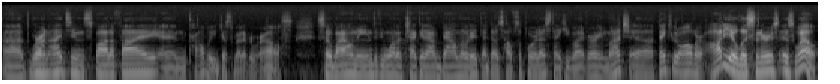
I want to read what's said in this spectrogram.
Uh, we're on iTunes, Spotify, and probably just about everywhere else. So by all means, if you want to check it out, download it. That does help support us. Thank you very much. Uh, thank you to all of our audio listeners as well.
